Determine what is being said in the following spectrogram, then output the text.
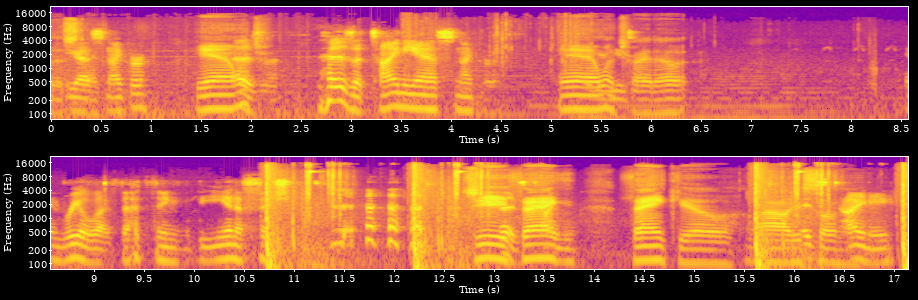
This. You got a sniper? Yeah, I That is a, that is a tiny ass sniper. Yeah, I want to try it out. In real life, that thing would be inefficient. Gee, thank, tiny. thank you. Wow, you're it's so. tiny. Uh,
